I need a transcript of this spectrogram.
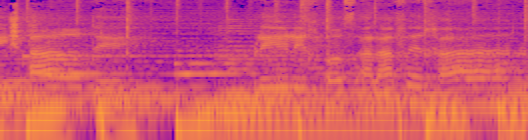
נשארתי בלי לכעוס על אף אחד.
